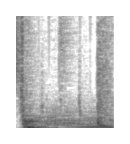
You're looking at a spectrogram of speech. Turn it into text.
Thank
